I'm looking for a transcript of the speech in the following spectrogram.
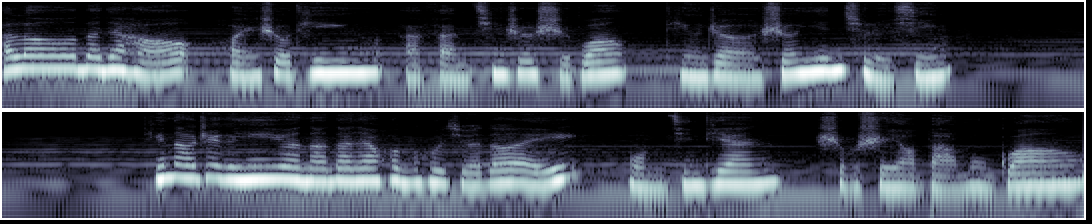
Hello，大家好，欢迎收听 FM 轻奢时光，听着声音去旅行。听到这个音乐呢，大家会不会觉得，哎，我们今天是不是要把目光、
